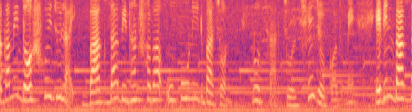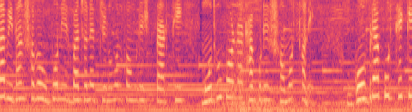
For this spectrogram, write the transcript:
আগামী দশই জুলাই বাগদা বিধানসভা উপনির্বাচন প্রচার চলছে জোর কদমে এদিন বাগদা বিধানসভা উপনির্বাচনের তৃণমূল কংগ্রেস প্রার্থী মধুপর্ণা ঠাকুরের সমর্থনে গোবরাপুর থেকে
